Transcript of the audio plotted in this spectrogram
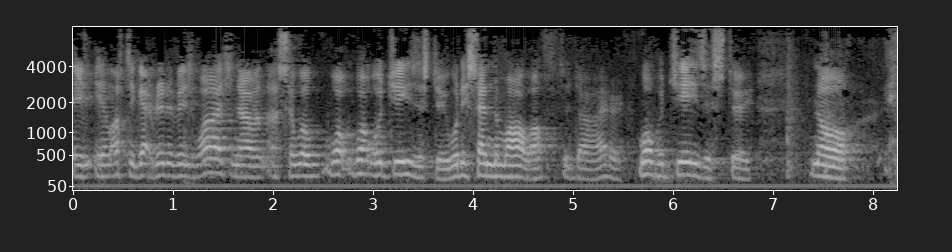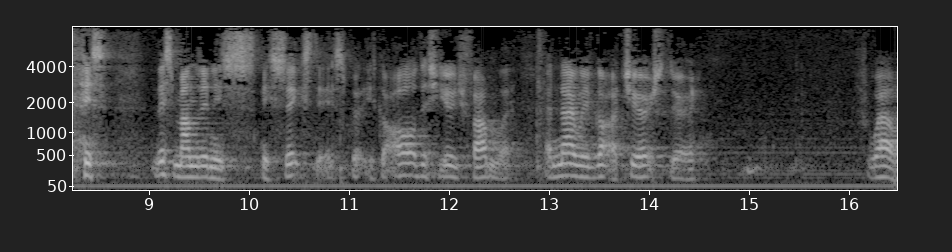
he'll have to get rid of his wives now. And I said, well, what, what would Jesus do? Would he send them all off to die? Or what would Jesus do? No, this man's in his, his 60s, but he's got all this huge family. And now we've got a church there well,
